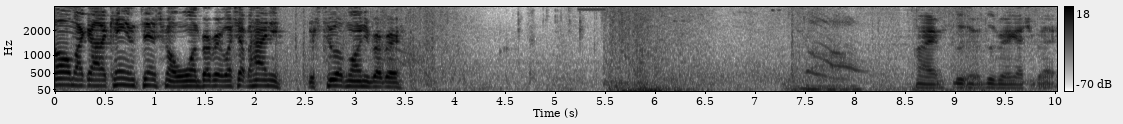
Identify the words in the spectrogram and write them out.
Oh my god, I can't even finish my one. Burberry, watch out behind you. There's two of them on you, Burberry. Alright, Blue, Blueberry got your back.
